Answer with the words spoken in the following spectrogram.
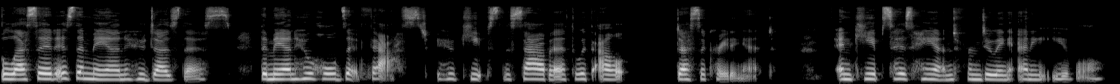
Blessed is the man who does this, the man who holds it fast, who keeps the Sabbath without desecrating it, and keeps his hand from doing any evil.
